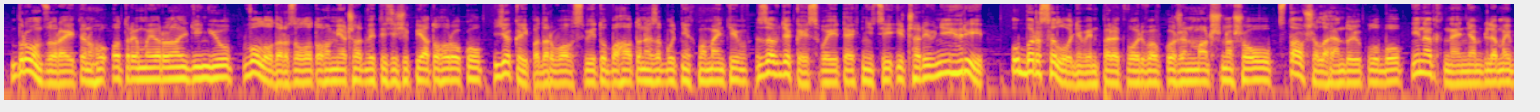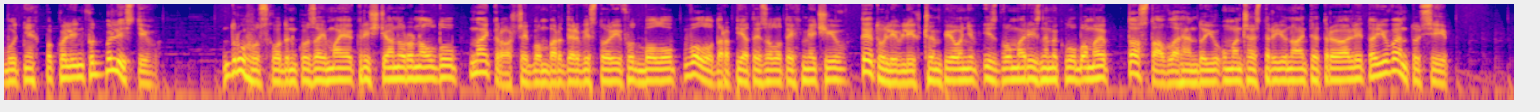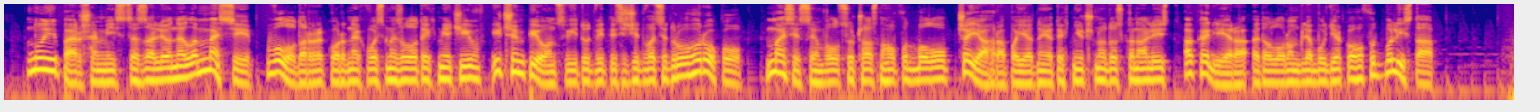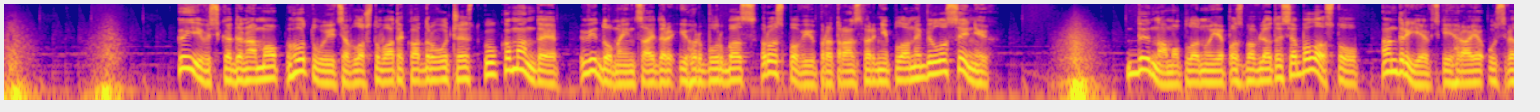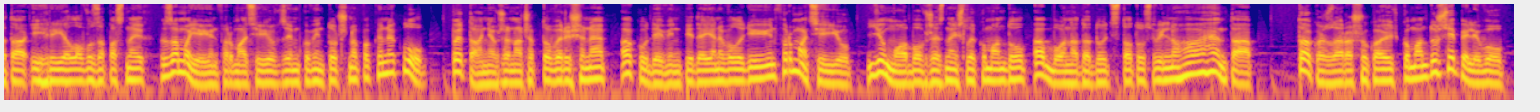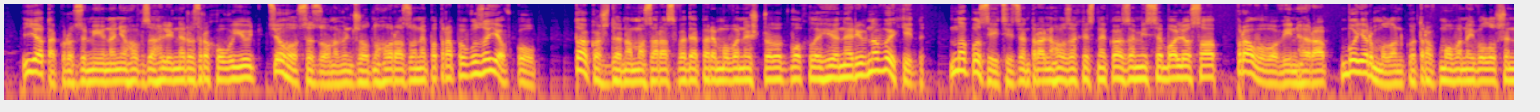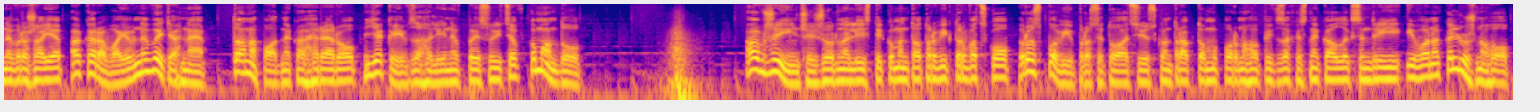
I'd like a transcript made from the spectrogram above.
Бронзу рейтингу отримує Рональдінью, володар золотого м'яча 2005 року, який подарував світу багато незабутніх моментів завдяки своїй техніці і чарівній грі. У Барселоні він перетворював кожен матч на шоу, ставши легендою клубу і натхненням для майбутніх поколінь футболістів. Другу сходинку займає Кріштіану Роналду, найкращий бомбардир в історії футболу, володар п'яти золотих м'ячів, титулів ліг чемпіонів із двома різними клубами та став легендою у Манчестер Юнайтед, Реалі та Ювентусі. Ну і перше місце за Ліонелем Мессі, володар рекордних восьми золотих м'ячів і чемпіон світу 2022 року. Месі символ сучасного футболу, чия гра поєднує технічну досконалість, а кар'єра еталоном для будь-якого футболіста. Київське Динамо готується влаштувати кадрову чистку команди. Відомий інсайдер Ігор Бурбас розповів про трансферні плани білосиніх. Динамо планує позбавлятися баласту. Андрієвський грає у свята і гріє лаву запасних. За моєю інформацією, взимку він точно покине клуб. Питання вже начебто вирішене. А куди він піде, я не володію інформацією. Йому або вже знайшли команду, або нададуть статус вільного агента. Також зараз шукають команду Шепелєву. Я так розумію, на нього взагалі не розраховують. Цього сезону він жодного разу не потрапив у заявку. Також Динамо зараз веде перемовини щодо двох легіонерів на вихід. На позиції центрального захисника замість Себальоса, правого Вінгера, бо Ярмоленко травмований Волошин не вражає, а Караваєв не витягне. Та нападника Гереро, який взагалі не вписується в команду. А вже інший журналіст і коментатор Віктор Вацко розповів про ситуацію з контрактом опорного півзахисника Олександрії Івана Калюжного.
